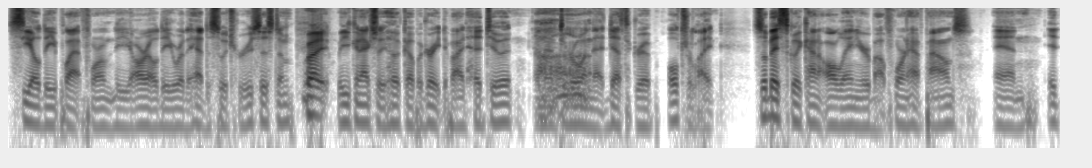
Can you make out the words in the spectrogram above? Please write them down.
CLD platform, the RLD, where they had the switcheroo system. Right. Where you can actually hook up a Great Divide head to it and then throw in that Death Grip ultralight. So basically, kind of all in, you're about four and a half pounds, and it.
